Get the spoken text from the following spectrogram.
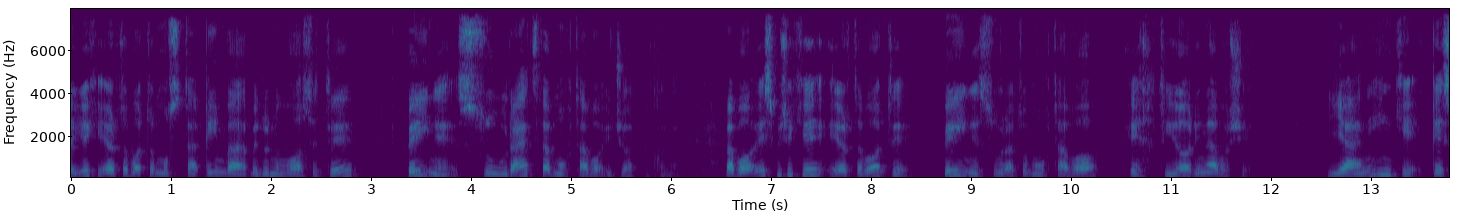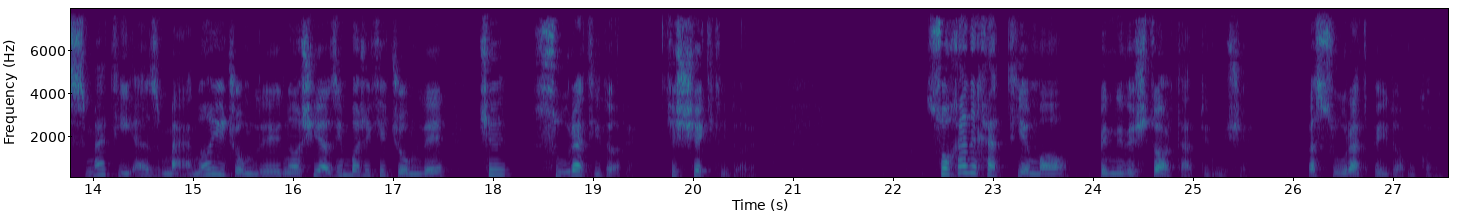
یک ارتباط مستقیم و بدون واسطه بین صورت و محتوا ایجاد می‌کنه. و باعث میشه که ارتباط بین صورت و محتوا اختیاری نباشه. یعنی اینکه قسمتی از معنای جمله ناشی از این باشه که جمله چه صورتی داره چه شکلی داره. سخن خطی ما به نوشتار تبدیل میشه و صورت پیدا می‌کنه.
